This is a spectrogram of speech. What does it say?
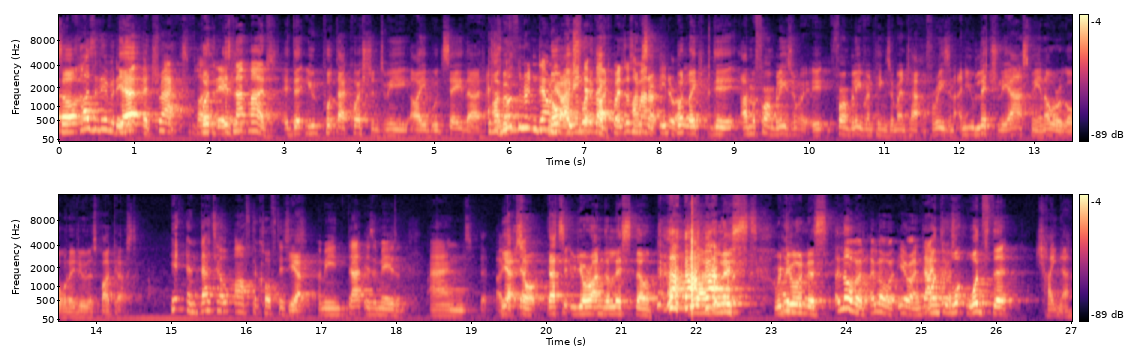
So Positivity Yeah. attracts positivity. But isn't that mad that you'd put that question to me? I would say that. And there's I'm a- written down no, here. I I, mean, swear that, to God. like, well, it doesn't honestly, matter either But like, the, I'm a firm believer, firm believer in things are meant to happen for a reason. And you literally asked me an hour ago would I do this podcast. Yeah, and that's how off the cuff this Yeah. is. I mean, that is amazing. And uh, I, yeah, so that's it. You're on the list now. You're on the list. We're I- doing this. I love it. I love it. Here and that Once, just once the China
